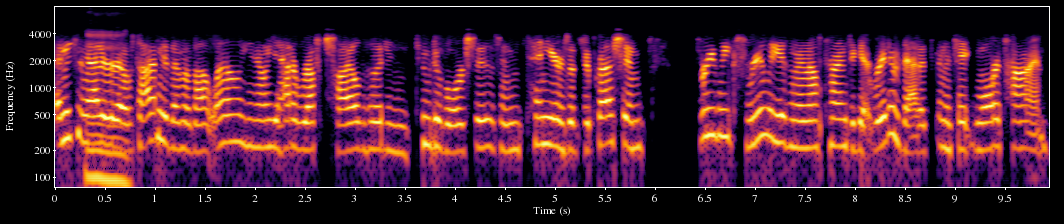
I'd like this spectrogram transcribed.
And it's a matter mm. of talking to them about, well, you know, you had a rough childhood and two divorces and 10 years of depression. Three weeks really isn't enough time to get rid of that. It's going to take more time.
